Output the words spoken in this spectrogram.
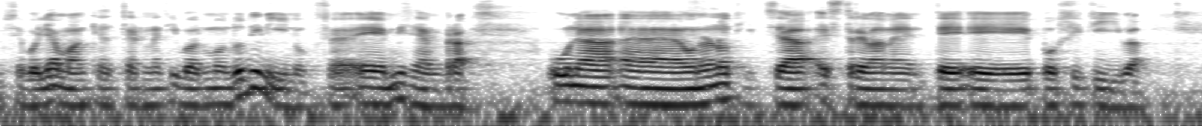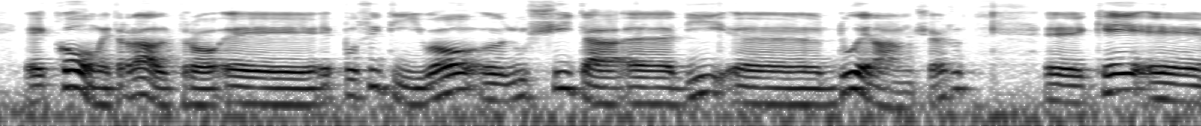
se vogliamo anche alternativo al mondo di Linux, e mi sembra una, eh, una notizia estremamente eh, positiva. E come tra l'altro è, è positivo eh, l'uscita eh, di eh, due launcher che eh,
